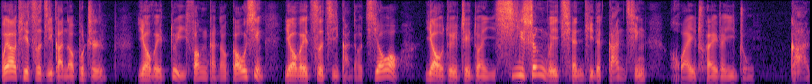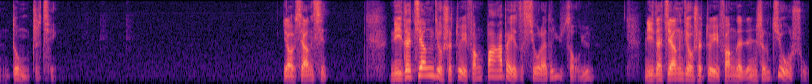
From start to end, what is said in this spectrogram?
不要替自己感到不值。要为对方感到高兴，要为自己感到骄傲，要对这段以牺牲为前提的感情怀揣着一种感动之情。要相信，你的将就是对方八辈子修来的走运，你的将就是对方的人生救赎。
